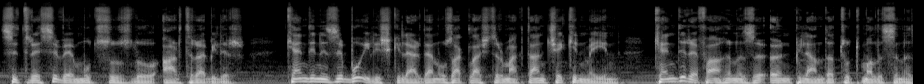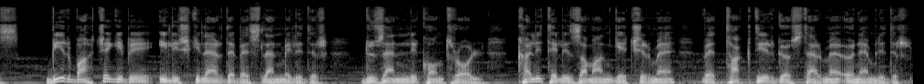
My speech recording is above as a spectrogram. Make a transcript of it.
stresi ve mutsuzluğu artırabilir. Kendinizi bu ilişkilerden uzaklaştırmaktan çekinmeyin. Kendi refahınızı ön planda tutmalısınız. Bir bahçe gibi ilişkiler de beslenmelidir. Düzenli kontrol, kaliteli zaman geçirme ve takdir gösterme önemlidir.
